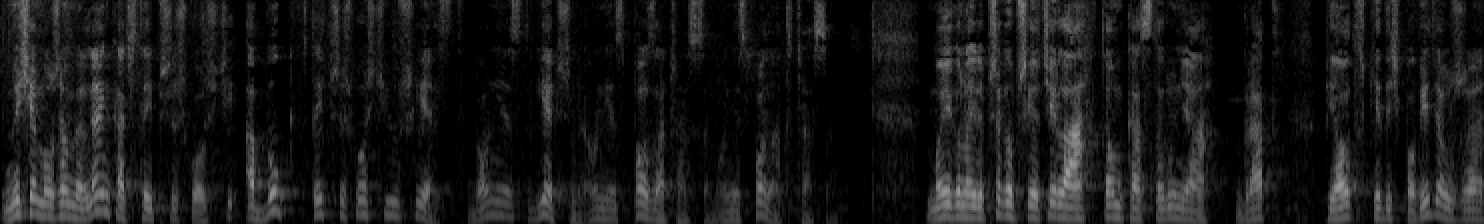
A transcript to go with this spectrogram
my się możemy lękać tej przyszłości, a Bóg w tej przyszłości już jest, bo On jest wieczny, On jest poza czasem, On jest ponad czasem. Mojego najlepszego przyjaciela Tomka z Torunia, brat Piotr, kiedyś powiedział, że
